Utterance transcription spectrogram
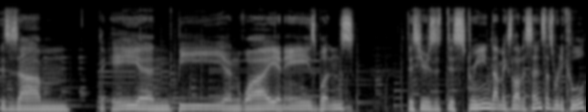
This is um the A and B and Y and A's buttons. This here's this screen. That makes a lot of sense. That's really cool.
